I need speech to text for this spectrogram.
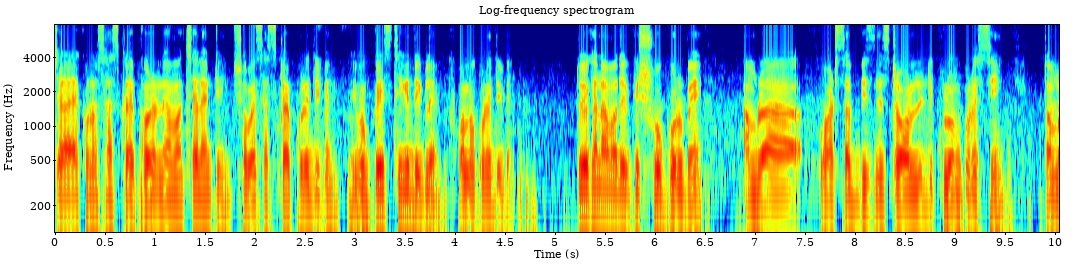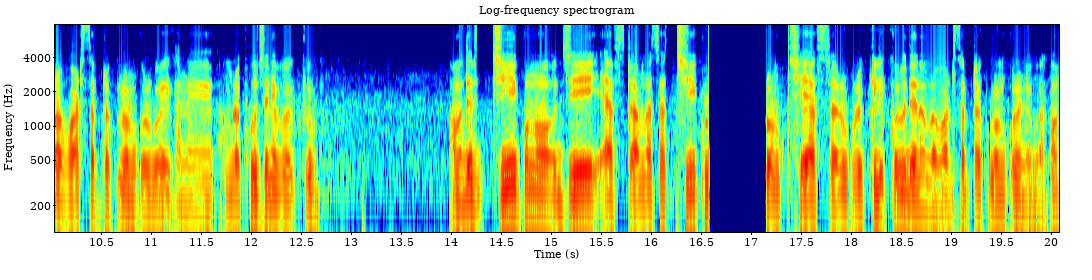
যারা এখনও সাবস্ক্রাইব করেনি আমার চ্যানেলটি সবাই সাবস্ক্রাইব করে দিবেন এবং পেজ থেকে দেখলে ফলো করে দিবেন। তো এখানে আমাদেরকে শো করবে, আমরা হোয়াটসঅ্যাপ বিজনেসটা অলরেডি ক্লোন করেছি। তো আমরা হোয়াটসঅ্যাপটা ক্লোন করব, এখানে আমরা খুঁজে নেব একটু। আমাদের যে কোনো, যে অ্যাপসটা আমরা চাচ্ছি ক্লোন সেই অ্যাপসটার উপরে ক্লিক করলে দেন আমরা হোয়াটসঅ্যাপটা ক্লোন করে নেব এখন।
